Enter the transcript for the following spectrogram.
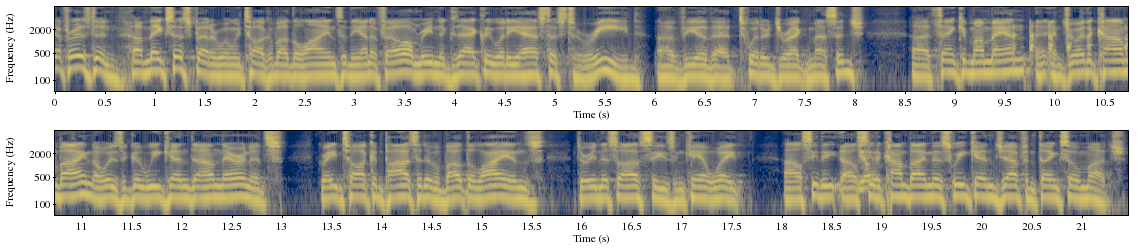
Jeff Risdon uh, makes us better when we talk about the Lions in the NFL. I'm reading exactly what he asked us to read uh, via that Twitter direct message. Uh, thank you, my man. Enjoy the combine. Always a good weekend down there, and it's great talking positive about the Lions during this off season. Can't wait. I'll see the I'll see the combine this weekend, Jeff, and thanks so much.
